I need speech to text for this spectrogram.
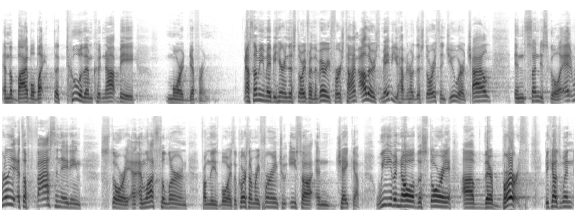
in the Bible, but the two of them could not be more different. Now, some of you may be hearing this story for the very first time. Others, maybe you haven't heard this story since you were a child in Sunday school. It really, it's a fascinating story and, and lots to learn from these boys. Of course, I'm referring to Esau and Jacob. We even know the story of their birth because when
